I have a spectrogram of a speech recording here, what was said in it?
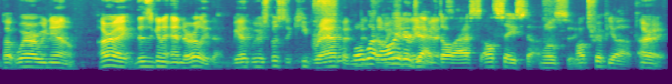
but where are we now? All right, this is gonna end early then. We had, we were supposed to keep rapping. Well, what, I'll eight interject. I'll ask. I'll say stuff. We'll see. I'll trip you up. All right.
